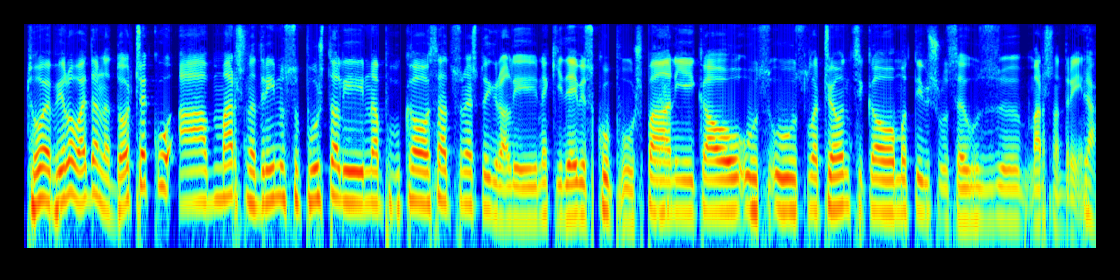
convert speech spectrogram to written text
to je bilo valjda na dočeku, a Marš na Drinu su puštali na, kao sad su nešto igrali neki Davis Cup u Španiji, kao u, u slačionici kao motivišu se uz uh, Marš na Drinu. Ja,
